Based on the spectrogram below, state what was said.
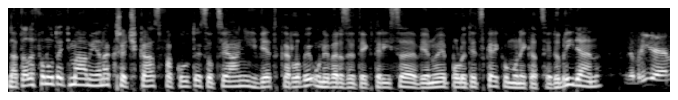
Na telefonu teď mám Jana Křečka z Fakulty sociálních věd Karlovy univerzity, který se věnuje politické komunikaci. Dobrý den. Dobrý den.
